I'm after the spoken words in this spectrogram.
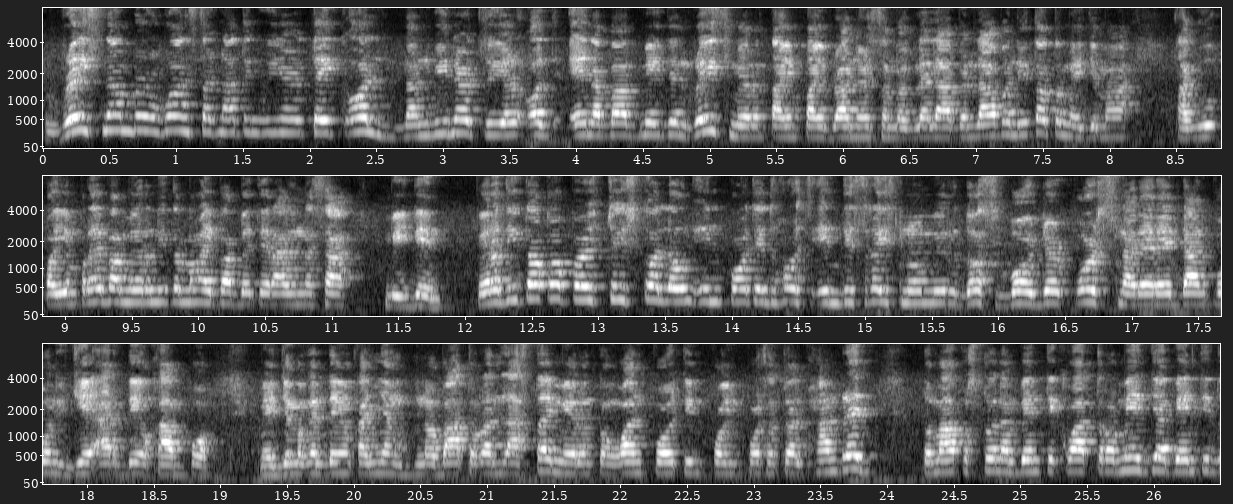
Race number 1, start natin winner take all. Non-winner, 3-year-old and above maiden race. Meron tayong 5 runners na maglalaban-laban dito. Ito medyo mga tagupa yung preba. Meron dito mga iba veterano na sa maiden. Pero dito ako, first choice ko, lone imported horse in this race, numero 2, Border Force, nareredahan po ni JR De Ocampo. Medyo maganda yung kanyang novato run last time, meron tong 114.4 sa 1200. Tumapos to ng 24 media, 22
